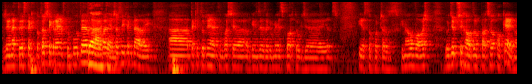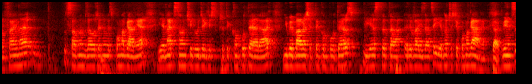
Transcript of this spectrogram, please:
że jednak to jest takie potoczne granie w komputer, Tak, tak. czasu i tak dalej. A takie turnieje jak właśnie organizuje Zagłębienie Sportu, gdzie jest, jest to podczas finału WOŚP, ludzie przychodzą, patrzą, okej, no fajne, samym założeniem jest pomaganie, jednak są ci ludzie gdzieś przy tych komputerach, niby bawią się w ten komputer, jest ta rywalizacja i jednocześnie pomaganie. Tak. Więc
